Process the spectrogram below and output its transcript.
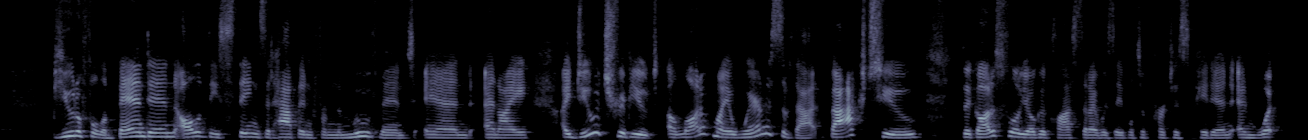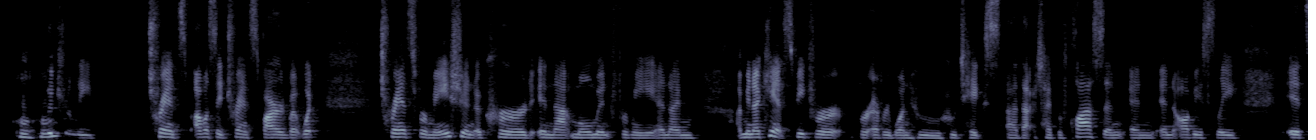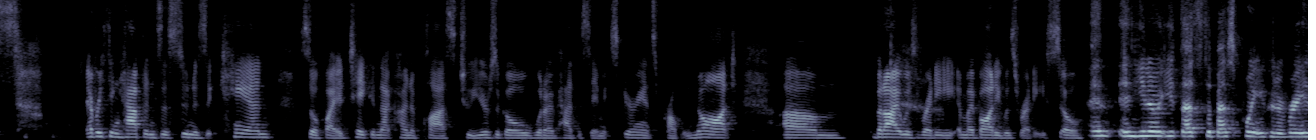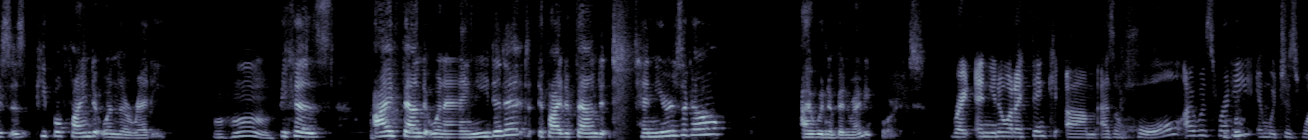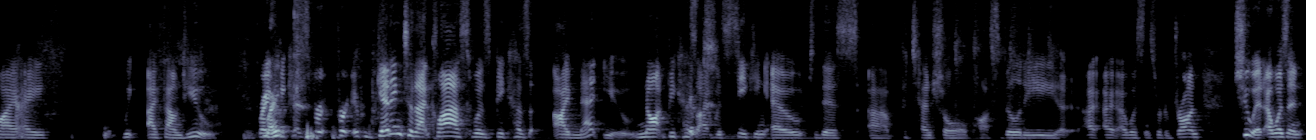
beautiful abandon all of these things that happen from the movement and and i i do attribute a lot of my awareness of that back to the goddess flow yoga class that i was able to participate in and what Mhm. literally trans i want to say transpired but what transformation occurred in that moment for me and i'm i mean i can't speak for for everyone who who takes uh, that type of class and and and obviously it's everything happens as soon as it can so if i had taken that kind of class two years ago would i have had the same experience probably not um but i was ready and my body was ready so And and you know you, that's the best point you could have raised is people find it when they're ready mhm. because I found it when I needed it. If I'd have found it ten years ago, I wouldn't have been ready for it. Right. And you know what? I think um, as a whole, I was ready, and which is why I we I found you. Right. Right. Because for, for getting to that class was because I met you, not because I was seeking out this uh, potential possibility. I, I, I wasn't sort of drawn to it. I wasn't.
